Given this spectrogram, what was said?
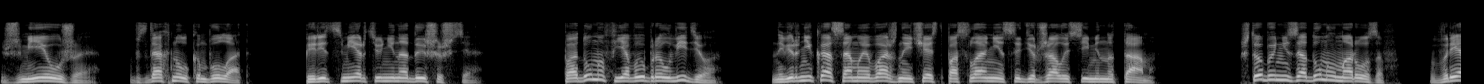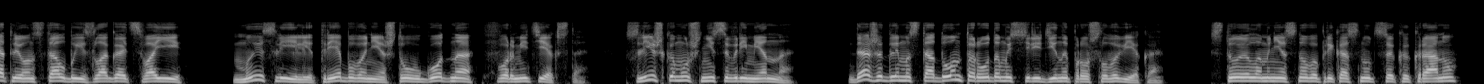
«Жми уже», — вздохнул Камбулат. «Перед смертью не надышишься». Подумав, я выбрал видео, Наверняка самая важная часть послания содержалась именно там. Что бы ни задумал Морозов, вряд ли он стал бы излагать свои мысли или требования, что угодно в форме текста. Слишком уж несовременно. Даже для мастодонта родом из середины прошлого века. Стоило мне снова прикоснуться к экрану,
